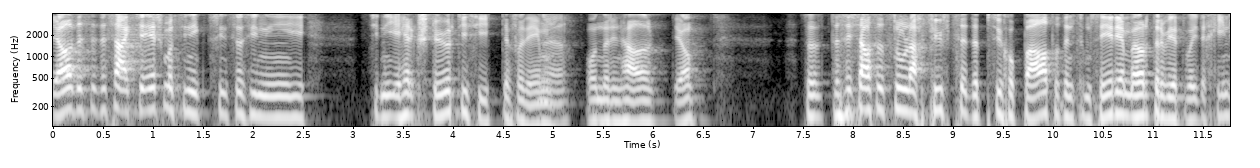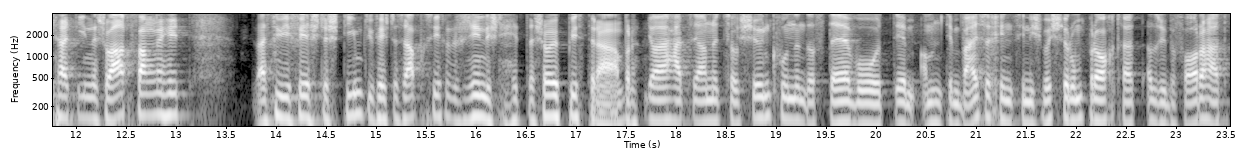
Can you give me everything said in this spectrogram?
Ja, das, das zeigt ja erstmal seine, so seine, seine eher gestörte Seite von dem. Ja. Und er halt, ja. So, das ist auch so das 0815, der Psychopath, der dann zum Serienmörder wird, der in der Kindheit schon angefangen hat. Ich weiß nicht, wie fest das stimmt, wie fest das abgesichert ist. Wahrscheinlich hat er schon etwas dran, aber Ja, er hat es ja auch nicht so schön gefunden, dass der, der dem, am dem Waisenkind seine Schwester umgebracht hat, also überfahren hat,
